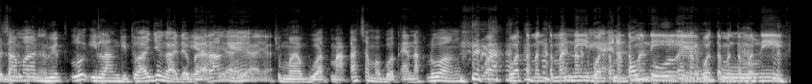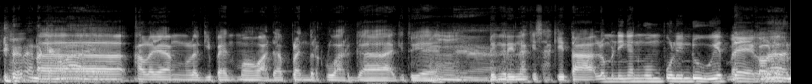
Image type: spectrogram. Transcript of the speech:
Sama benar. duit lu hilang gitu aja nggak ada Iya, barang iya, ya. iya, iya. Cuma buat makan sama buat enak doang. buat buat teman-teman nih, Enak, buat iya, enak teman-teman nih, iya, enak buat ngumpul. teman-teman nih. Yang Eh. Kalau yang lagi pengen mau ada plan berkeluarga gitu ya, Hmm. Iya. dengerinlah kisah kita. Lo mendingan ngumpulin duit deh kalau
